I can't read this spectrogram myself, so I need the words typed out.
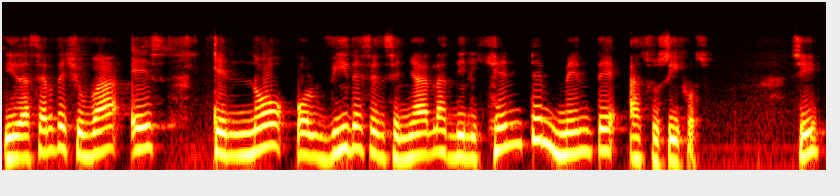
y de hacer de Shuvah, es que no olvides enseñarlas diligentemente a sus hijos. ¿Sí?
